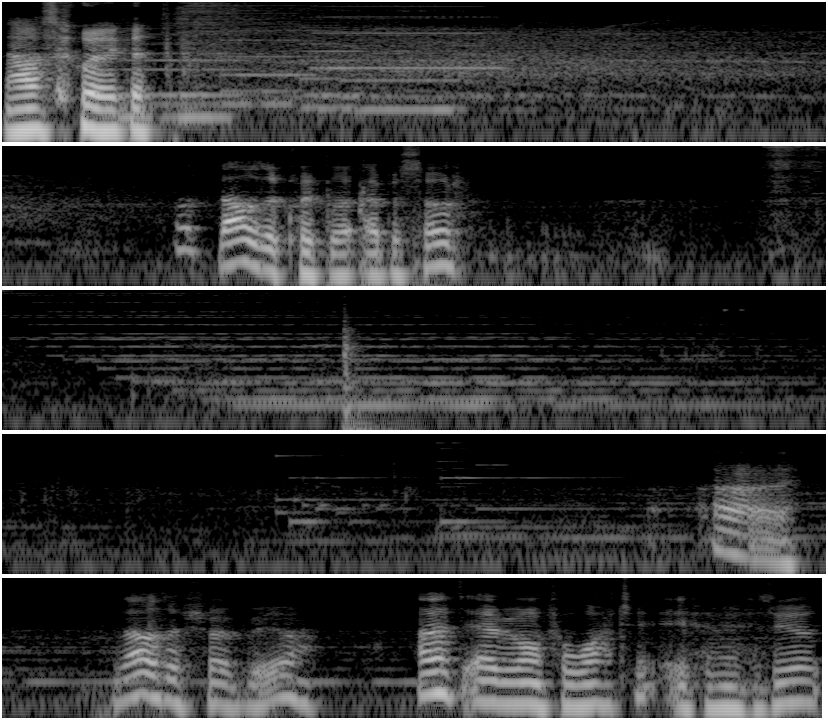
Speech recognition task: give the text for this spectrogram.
That was quick. Oh, that was a quick episode. Alright, that was a short video. I thank everyone for watching. If you missed this video,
